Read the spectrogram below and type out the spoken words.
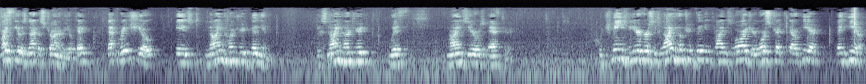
my field is not astronomy, okay? That ratio is 900 billion. It's 900 with nine zeros after it. Which means the universe is 900 billion times larger, more stretched out here than here.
